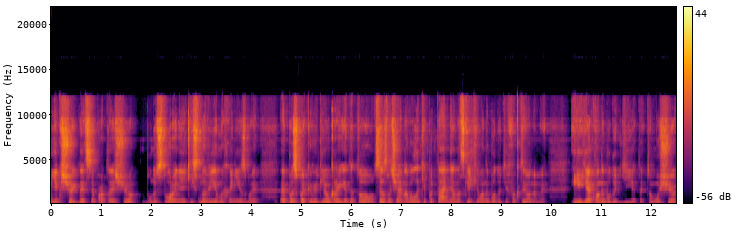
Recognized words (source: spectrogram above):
якщо йдеться про те, що будуть створені якісь нові механізми е, безпекові для України, то це звичайно велике питання, наскільки вони будуть ефективними і як вони будуть діяти, тому що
